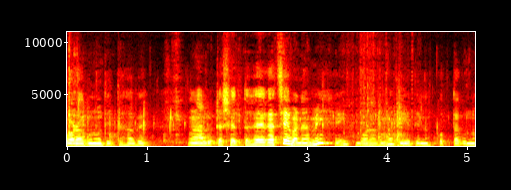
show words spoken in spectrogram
বড়াগুলো দিতে হবে। আলুটা সেদ্ধ হয়ে গেছে, এবার আমি এই বড়াগুলো দিয়ে দিলাম কোপ্তাগুলো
